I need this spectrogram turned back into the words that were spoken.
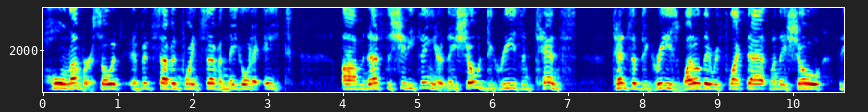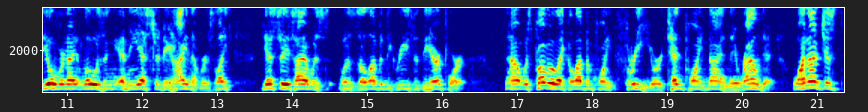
whole number. So it, if it's 7.7, they go to 8. Um, and that's the shitty thing here. They showed degrees and tenths, tenths of degrees. Why don't they reflect that when they show the overnight lows and, and the yesterday high numbers? Like yesterday's high was, was 11 degrees at the airport. Now it was probably like 11.3 or 10.9. They round it. Why not just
